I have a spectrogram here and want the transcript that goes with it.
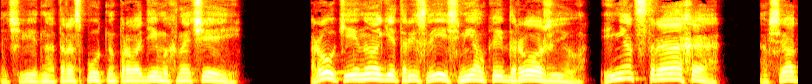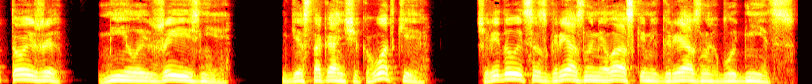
очевидно, от распутно проводимых ночей. Руки и ноги тряслись мелкой дрожью, и не от страха, а все от той же милой жизни, где стаканчик водки чередуется с грязными ласками грязных блудниц.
